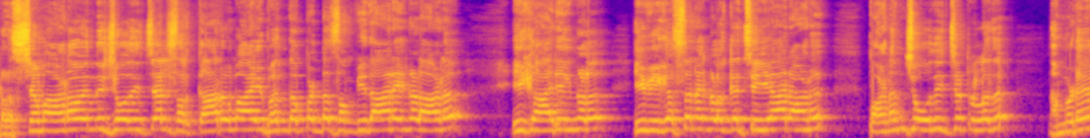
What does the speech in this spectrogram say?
പ്രശ്നമാണോ എന്ന് ചോദിച്ചാൽ സർക്കാരുമായി ബന്ധപ്പെട്ട സംവിധാനങ്ങളാണ് ഈ കാര്യങ്ങൾ ഈ വികസനങ്ങളൊക്കെ ചെയ്യാനാണ് പണം ചോദിച്ചിട്ടുള്ളത്. നമ്മുടെ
